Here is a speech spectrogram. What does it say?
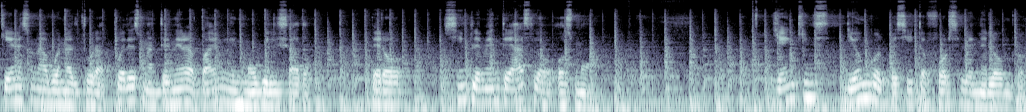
Tienes una buena altura, puedes mantener a Byrne inmovilizado. Pero simplemente hazlo, Osmo. Jenkins dio un golpecito Forsyth en el hombro,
